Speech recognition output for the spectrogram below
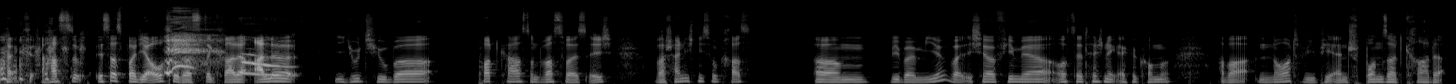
Hast du, ist das bei dir auch so, dass da gerade alle YouTuber, Podcast und was weiß ich, wahrscheinlich nicht so krass ähm, wie bei mir, weil ich ja viel mehr aus der Technik-Ecke komme. Aber NordVPN sponsert gerade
